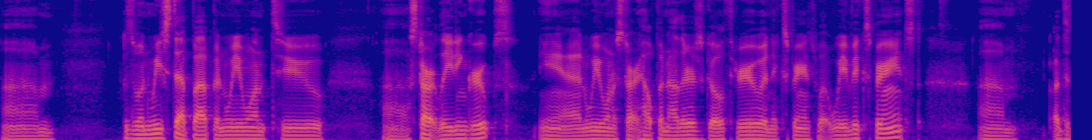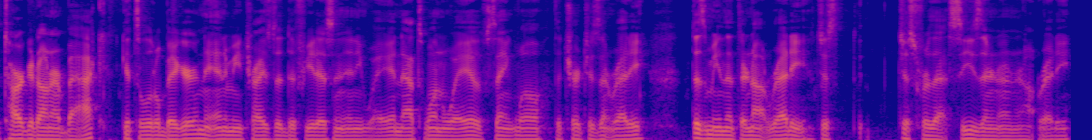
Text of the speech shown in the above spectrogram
Because when we step up and we want to uh, start leading groups and we want to start helping others go through and experience what we've experienced, um, the target on our back gets a little bigger and the enemy tries to defeat us in any way. And that's one way of saying, well, the church isn't ready. Doesn't mean that they're not ready. Just just for that season, they're not ready.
